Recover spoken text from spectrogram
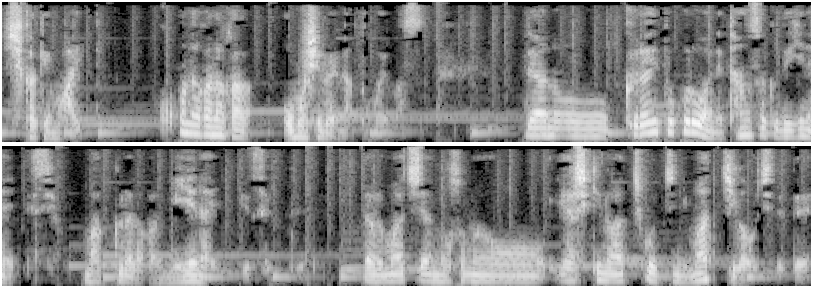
仕掛けも入ってる。ここなかなか面白いなと思います。で、あの、暗いところはね、探索できないんですよ。真っ暗だから見えないっていう設定で。だから街、あの、その、屋敷のあっちこっちにマッチが落ちてて、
